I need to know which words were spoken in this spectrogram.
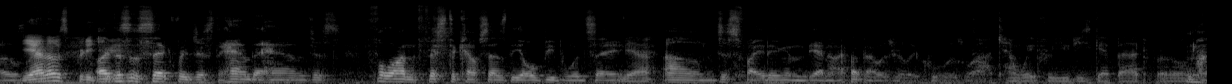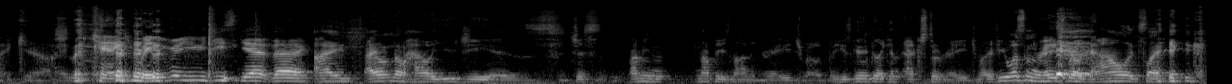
I was Yeah, like, that was pretty. like this is sick for just hand to hand, just full on fisticuffs as the old people would say. Yeah. Um, just fighting and yeah, no, I thought that was really cool as well. I can't wait for Yuji's get back, bro. My gosh, I can't wait for Yuji's get back. I I don't know how Yuji is just. I mean, not that he's not in rage mode, but he's gonna be like an extra rage mode. If he wasn't in rage mode now, it's like,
